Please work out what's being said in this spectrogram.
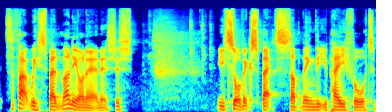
it's the fact we spent money on it, and it's just you sort of expect something that you pay for to,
